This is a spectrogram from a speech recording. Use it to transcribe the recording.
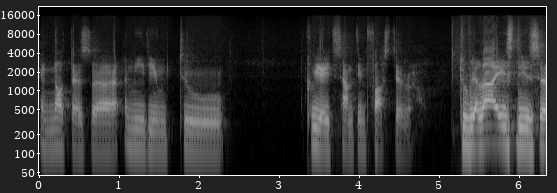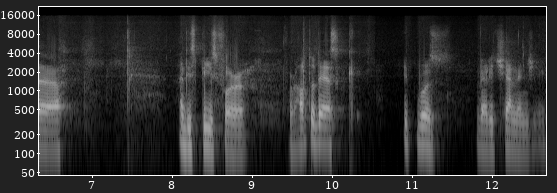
and not as a, a medium to create something faster. To realize this, uh, this piece for, for Autodesk, it was very challenging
